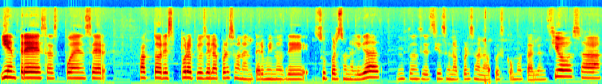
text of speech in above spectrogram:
y entre esas pueden ser factores propios de la persona en términos de su personalidad. Entonces, si es una persona pues como tal ansiosa,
